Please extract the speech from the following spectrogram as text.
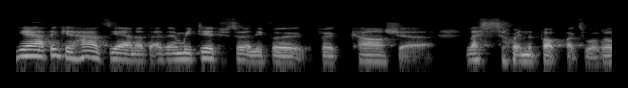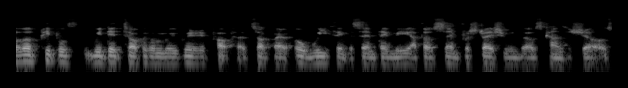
yeah, I think it has. Yeah, and and we did certainly for for Car Share, less so in the pop factor world. Although people, we did talk when we, we did pop factor talk about, oh, we think the same thing. We have those same frustration with those kinds of shows,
